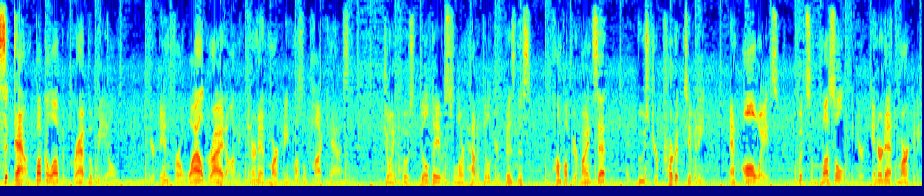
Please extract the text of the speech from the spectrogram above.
Sit down, buckle up, and grab the wheel. You're in for a wild ride on the Internet Marketing Muscle Podcast. Join host Bill Davis to learn how to build your business, pump up your mindset, and boost your productivity, and always put some muscle in your internet marketing.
